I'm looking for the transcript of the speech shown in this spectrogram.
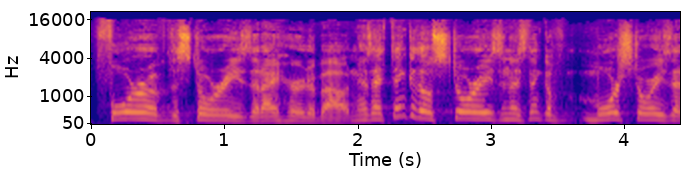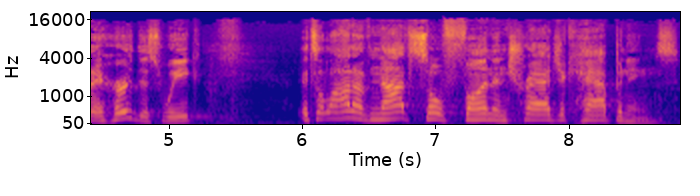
four of the stories that I heard about. And as I think of those stories and I think of more stories that I heard this week, it's a lot of not so fun and tragic happenings.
